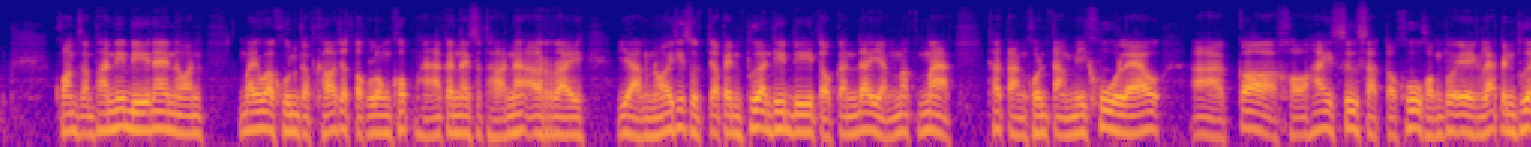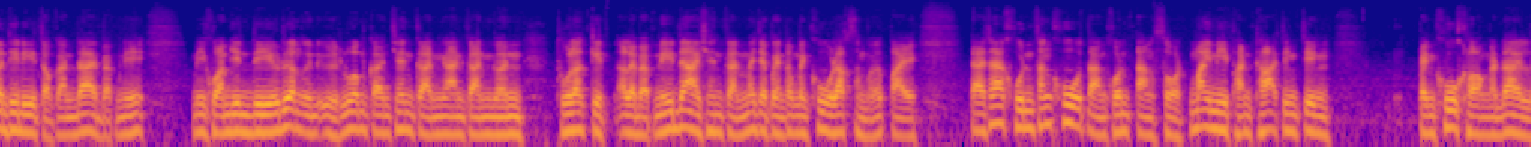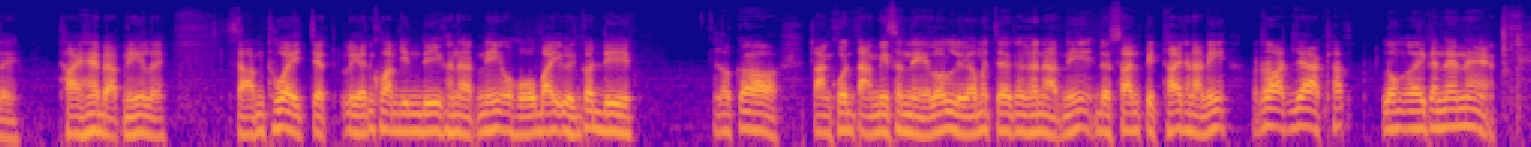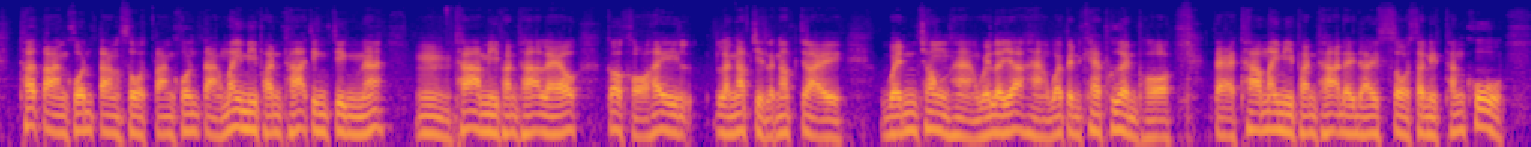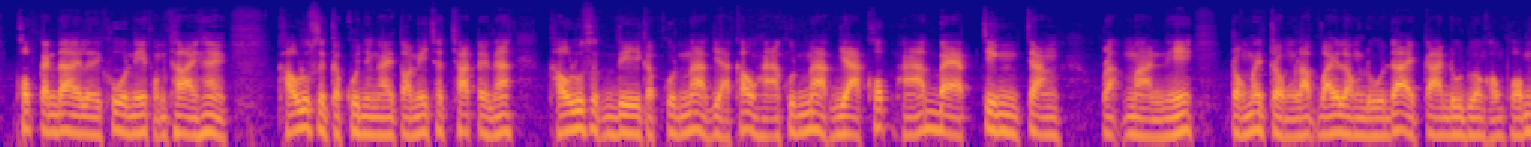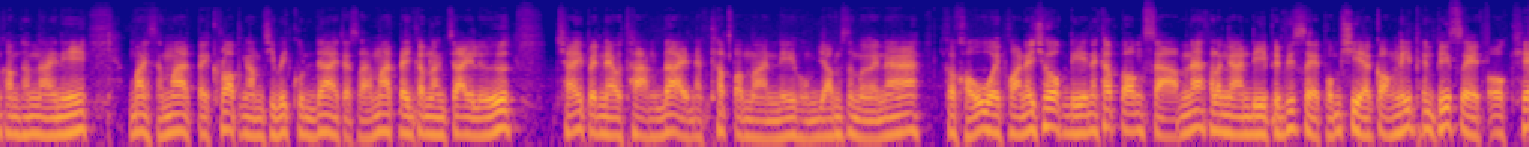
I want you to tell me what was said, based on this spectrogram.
ความสัมพันธ์นี่ดีแน่นอน ไม่ว่าคุณกับเขาจะตกลงคบหากันในสถานะอะไร อย่างน้อยที่สุดจะเป็นเพื่อนที่ดีต่อกันได้อย่างมาก ๆ ถ้าต่างคนต่างมีคู่แล้วอ่าก็ขอให้ซื่อสัตย์ต่อคู่ของตัวเอง และเป็นเพื่อนที่ดีต่อกันได้แบบนี้ มีความยินดีเรื่องอื่น ๆ ร่วมกันเช่นการงานการเงินธุรกิจอะไรแบบนี้ได้เช่นกัน ไม่จำเป็นต้องเป็นคู่รักเสมอไป แต่ถ้าคุณทั้งคู่ต่างคนต่างโสด ไม่มีพันธะจริง ๆ เป็นคู่ครองกันได้เลยทายให้แบบนี้เลยสามถ้วยเจ็ดเหรียญความยินดีขนาดนี้โอ้โหใบอื่นก็ดี แล้วก็ต่างคนต่างมีเสน่ห์ล้นเหลือมาเจอกันขนาดนี้เดอะซันปิดท้ายขนาดนี้รอดยากครับ ลงเอยกันแน่ๆ ถ้าต่างคนต่างโสดต่างคนต่างไม่มีพันธะจริง ๆ นะอืมถ้ามีพันธะแล้วก็ขอให้ระงับจิตระงับใจ เว้นช่องห่างเว้นระยะห่างไว้เป็นแค่เพื่อนพอ แต่ถ้าไม่มีพันธะใด ๆ โสดสนิททั้งคู่คบกันได้เลยคู่นี้ผมทายให้เขารู้สึกกับคุณยังไงตอนนี้ชัดๆเลยนะเขารู้สึกดีกับคุณมาก อยากเข้าหาคุณมาก อยากคบหาแบบจริงจัง ประมาณนี้ ตรงไม่ตรงรับไว้ลองดูได้การดูดวงของผมคำทำนายนี้ ไม่สามารถไปครอบงำชีวิตคุณได้ แต่สามารถเป็นกำลังใจหรือใช้เป็นแนวทางได้นะครับประมาณนี้ผมย้ำเสมอนะ ก็ขออวยพรให้โชคดีนะครับกองสามนะพลังงานดีเป็นพิเศษ ผมเชียร์กองนี้เป็นพิเศษโอเค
